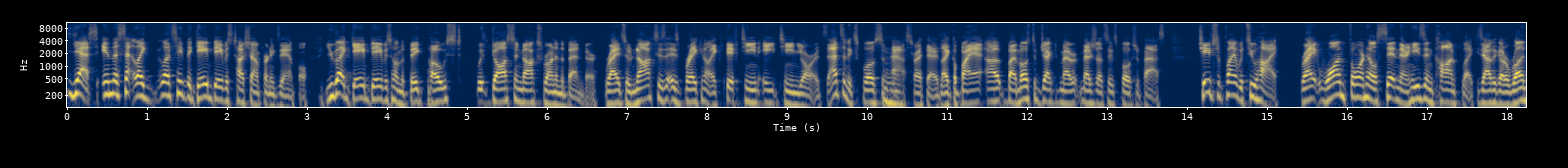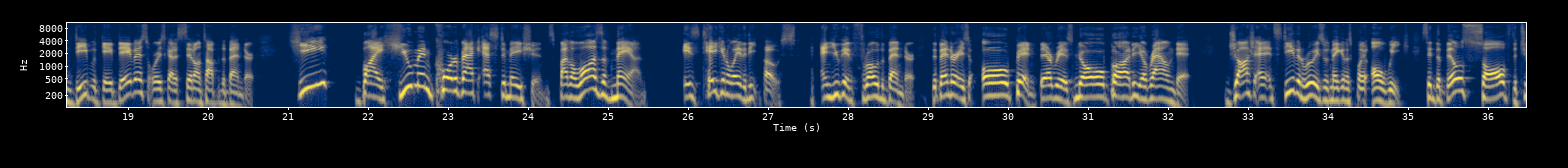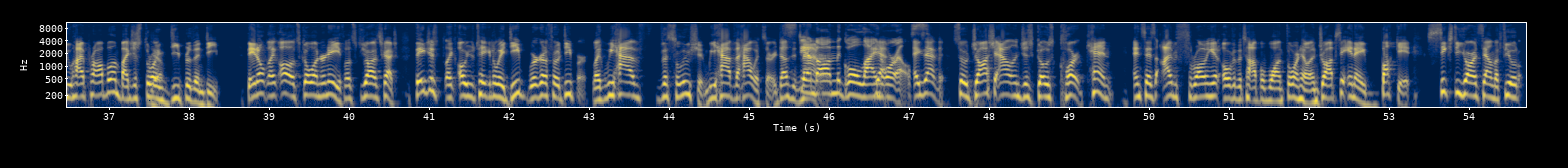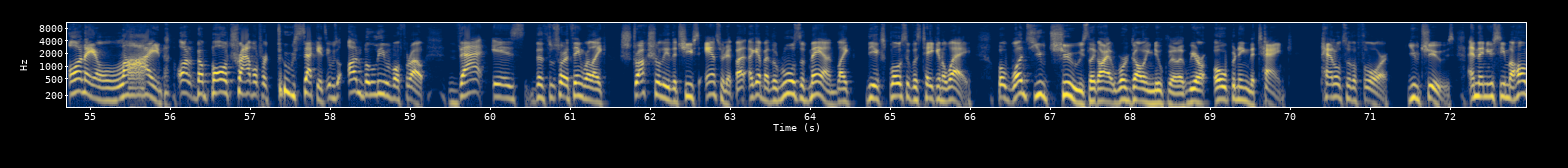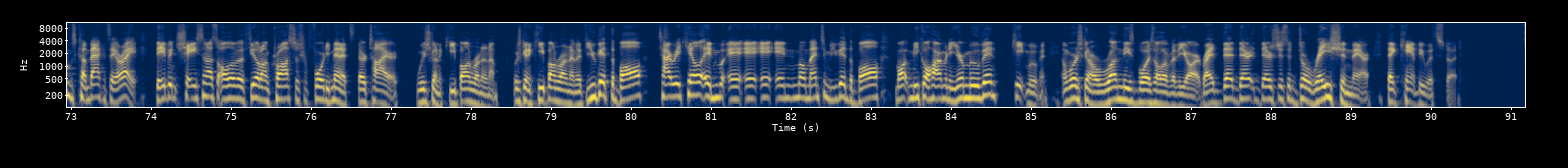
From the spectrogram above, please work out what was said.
Yes, in the set, like let's take the Gabe Davis touchdown for an example. You got Gabe Davis on the big post with Dawson Knox running the bender, right? So Knox is, is breaking at like 15, 18 yards. That's an explosive Mhm. pass right there. Like by uh, by most objective me- measure, that's an explosive pass. Chiefs are playing with two high, right? Juan Thornhill's sitting there and he's in conflict. He's either got to run deep with Gabe Davis or he's got to sit on top of the bender. He, by human quarterback estimations, by the laws of man, is taking away the deep post and you can throw the bender. The bender is open. There is nobody around it. Josh and Steven Ruiz was making this point all week. Said the Bills solve the two high problem by just throwing Yeah. deeper than deep. They don't like, oh, let's go underneath. Let's draw a scratch. They just like, oh, you're taking away deep. We're gonna throw deeper. Like we have the solution. We have the howitzer. It doesn't Stand matter. on the goal line Yeah, or else. Exactly. So Josh Allen just goes Clark Kent and says, I'm throwing it over the top of Juan Thornhill and drops it in a bucket 60 yards down the field on a line. On the ball traveled for two seconds. It was unbelievable throw. That is the sort of thing where like structurally the Chiefs answered it. But again, by the rules of man, like the explosive was taken away. But once you choose, like, all right, we're going nuclear, like we are opening the tank, pedal to the floor. You choose. And then you see Mahomes come back and say, all right, they've been chasing us all over the field on crossers for 40 minutes. They're tired. We're just going to keep on running them. We're just going to keep on running them. If you get the ball, Tyreek Hill in, in, in, momentum, if you get the ball, Mecole Hardman, you're moving, keep moving. And we're just going to run these boys all over the yard, right? There, there, there's just a duration there that can't be withstood.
